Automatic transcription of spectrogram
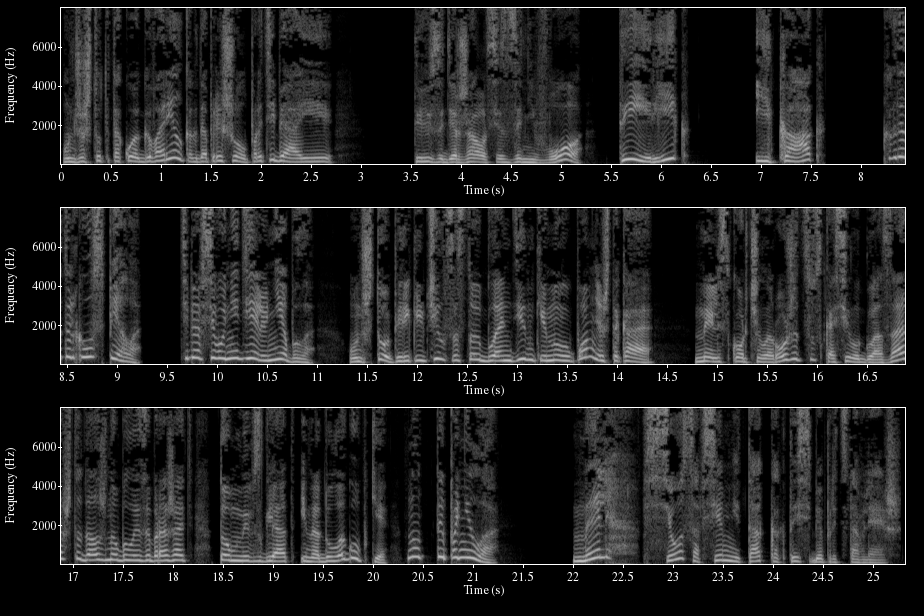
он же что-то такое говорил, когда пришел про тебя, и... Ты задержалась из-за него? Ты и Рик? И как? Когда только успела. Тебя всего неделю не было. Он что, переключился с той блондинки, ну, помнишь, такая? Нель скорчила рожицу, скосила глаза, что должно было изображать томный взгляд, и надула губки. «Ну, ты поняла». «Нель, все совсем не так, как ты себе представляешь».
